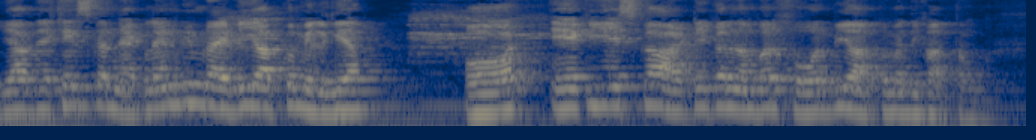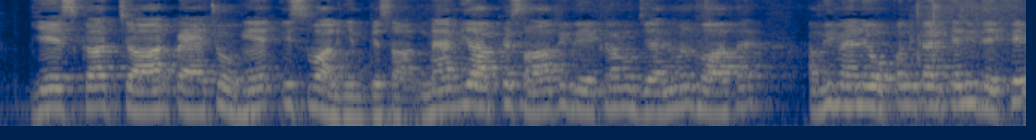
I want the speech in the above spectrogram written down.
ये आप देखें, इसका नेकलाइन भी एम्ब्रायडरी आपको मिल गया। और एक ये इसका आर्टिकल नंबर फोर भी आपको मैं दिखाता हूँ। ये इसका चार पैच हो गए हैं इस वालीम के साथ। मैं भी आपके साथ ही देख रहा हूँ जेनवन बात है। अभी मैंने ओपन करके नहीं देखे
